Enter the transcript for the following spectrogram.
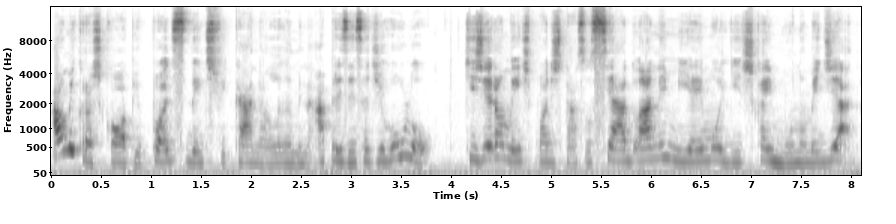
Ao microscópio, pode-se identificar na lâmina a presença de rouleau, que geralmente pode estar associado à anemia hemolítica imunomediada.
